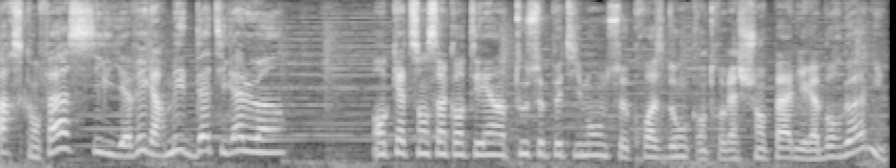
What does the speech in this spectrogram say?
parce qu'en face, il y avait l'armée d'Attila le Hun, en 451, tout ce petit monde se croise donc entre la Champagne et la Bourgogne,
